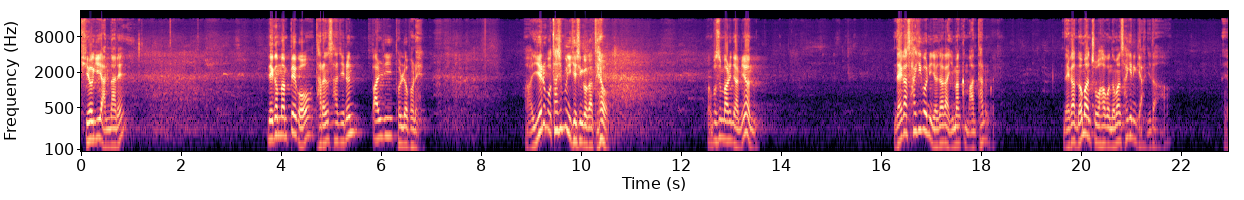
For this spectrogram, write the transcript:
기억이 안 나네? 내 것만 빼고 다른 사진은 빨리 돌려보내. 아, 이해를 못하신 분이 계신 것 같아요. 어, 무슨 말이냐면, 내가 사귀고 있는 여자가 이만큼 많다는 거예요. 내가 너만 좋아하고 너만 사귀는 게 아니다. 네.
